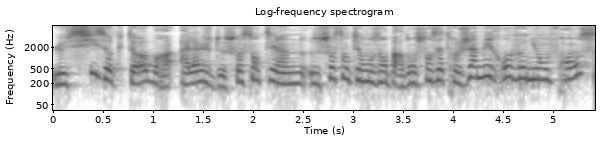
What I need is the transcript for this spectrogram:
le 6 octobre, à l'âge de 61, 71 ans, pardon, sans être jamais revenu en France.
